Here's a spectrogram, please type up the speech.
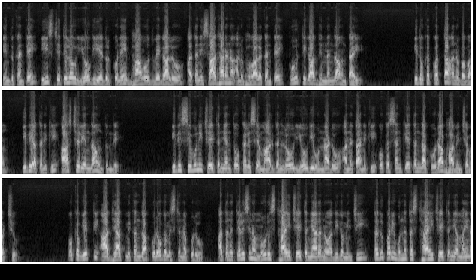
ఎందుకంటే ఈ స్థితిలో యోగి ఎదుర్కొనే భావోద్వేగాలు అతని సాధారణ అనుభవాల కంటే పూర్తిగా భిన్నంగా ఉంటాయి. ఇదొక కొత్త అనుభవం. ఇది అతనికి ఆశ్చర్యంగా ఉంటుంది. ఇది శివుని చైతన్యంతో కలిసే మార్గంలో యోగి ఉన్నాడు అనటానికి ఒక సంకేతంగా కూడా భావించవచ్చు. ఒక వ్యక్తి ఆధ్యాత్మికంగా పురోగమిస్తున్నప్పుడు అతను తెలిసిన మూడు స్థాయి చైతన్యాలను అధిగమించి తదుపరి ఉన్నత స్థాయి చైతన్యమైన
